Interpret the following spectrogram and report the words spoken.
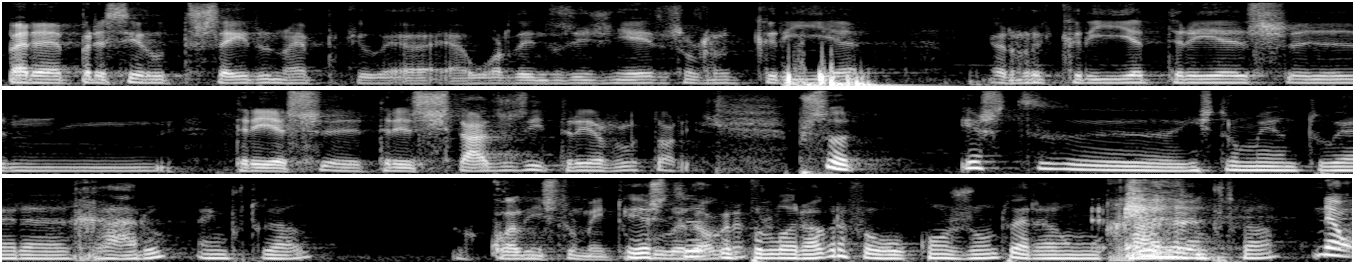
para, para ser o terceiro, não é? Porque a, a Ordem dos Engenheiros requeria, requeria três três, eh, três estágios e três relatórios. Professor, este instrumento era raro em Portugal? Qual instrumento? O este, polarógrafo? O polarógrafo ou o conjunto era um raro em Portugal? Não,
